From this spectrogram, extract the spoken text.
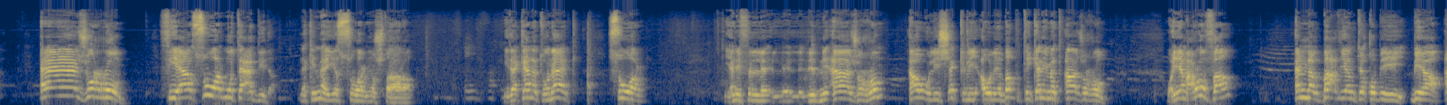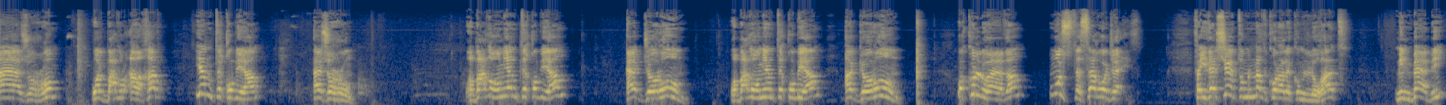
آج الروم فيها صور متعددة لكن ما هي الصور المشتهرة؟ إذا كانت هناك صور يعني في لابن آج الروم أو لشكل أو لضبط كلمة آج الروم. وهي معروفة أن البعض ينطق به بها آجرهم والبعض الآخر ينطق بها أجرهم وبعضهم ينطق بها أجروم وبعضهم ينطق بها أجروم وكل هذا مستساغ وجائز. فإذا شئتم أن نذكر لكم اللغات من باب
